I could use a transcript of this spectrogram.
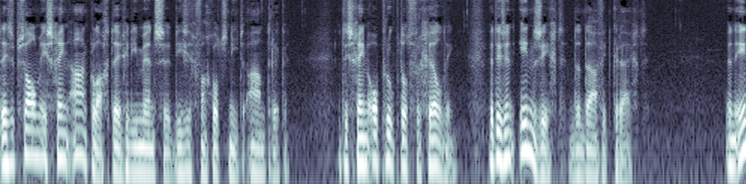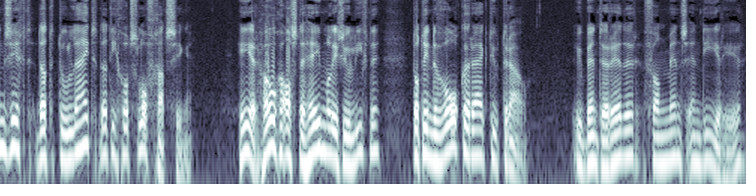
Deze psalm is geen aanklacht tegen die mensen die zich van Gods niet aantrekken. Het is geen oproep tot vergelding. Het is een inzicht dat David krijgt. Een inzicht dat ertoe leidt dat hij Gods lof gaat zingen. Heer, hoog als de hemel is uw liefde, tot in de wolken reikt uw trouw. U bent de redder van mens en dier, Heer.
